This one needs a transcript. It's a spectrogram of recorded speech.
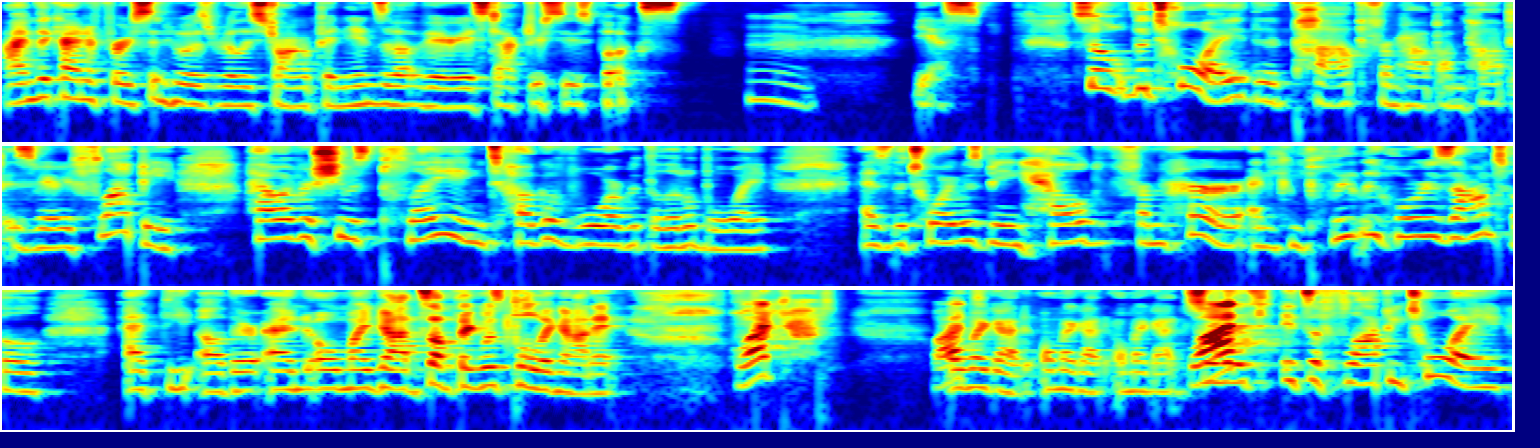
I'm the kind of person who has really strong opinions about various Dr. Seuss books. Mm. Yes. So the toy, the pop from Hop on Pop, is very floppy. However, she was playing tug of war with the little boy as the toy was being held from her and completely horizontal at the other end. Oh my god, something was pulling on it. Oh what? Oh Oh my god, oh my god, oh my god. What? So like it's a floppy toy.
